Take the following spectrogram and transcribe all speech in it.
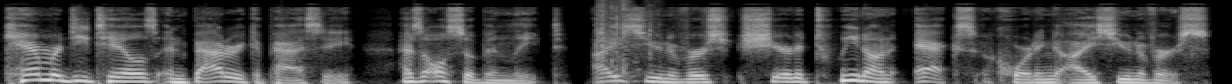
camera details, and battery capacity, has also been leaked. Ice Universe shared a tweet on X, according to Ice Universe.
